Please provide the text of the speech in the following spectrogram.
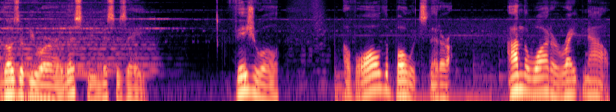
For those of you who are listening, this is a visual of all the boats that are on the water right now,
